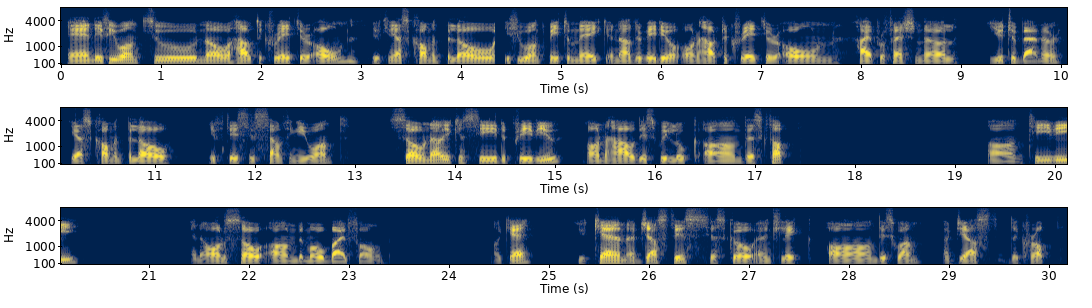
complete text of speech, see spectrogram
And if you want to know how to create your own, you can just comment below if you want me to make another video on how to create your own high professional YouTube banner. Just comment below if this is something you want. So now you can see the preview on how this will look on desktop, on TV, and also on the mobile phone. Okay, you can adjust this. Just go and click on this one adjust the crop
